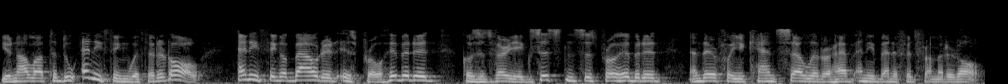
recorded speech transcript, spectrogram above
you're not allowed to do anything with it at all. Anything about it is prohibited because its very existence is prohibited, and therefore you can't sell it or have any benefit from it at all.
